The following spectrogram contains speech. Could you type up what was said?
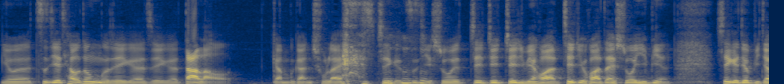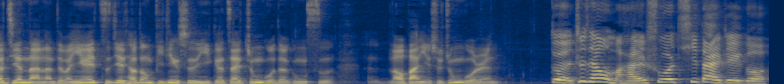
有字节跳动的这个这个大佬。敢不敢出来？这个自己 说这这这几遍话，这句话再说一遍，这个就比较艰难了，对吧？因为字节跳动毕竟是一个在中国的公司，老板也是中国人。对，之前我们还说期待这个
